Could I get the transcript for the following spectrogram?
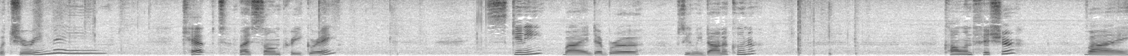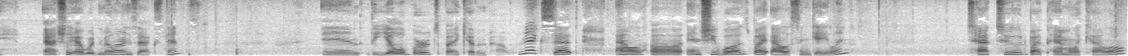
Butchering name. Kept by Sonpree Gray. Skinny by Deborah, excuse me, Donna Cooner. Colin Fischer by Ashley Edward Miller and Zack Stentz. And The Yellow Birds by Kevin Power. Next set, Al uh, And She Was by Alison Gaylin. Tattooed by Pamela Callow.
